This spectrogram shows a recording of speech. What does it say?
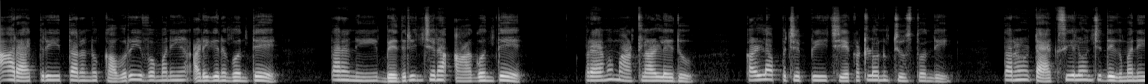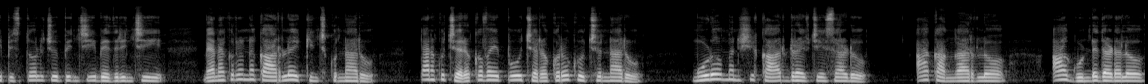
ఆ రాత్రి తనను కవరు ఇవ్వమని అడిగిన గొంతే తనని బెదిరించిన ఆగొంతే ప్రేమ మాట్లాడలేదు. కళ్ళు అప్పచెప్పి చీకట్లోనికి చూస్తోంది. తను టాక్సీలోంచి దిగమని పిస్తోలు చూపించి బెదిరించి వెనకనున్న కారులో ఎక్కించుకున్నారు. తనకు చెరొక వైపు చెరొకరు కూర్చున్నారు. మూడో మనిషి కారు డ్రైవ్ చేశాడు. ఆ కంగారులో ఆ గుండెదడలో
